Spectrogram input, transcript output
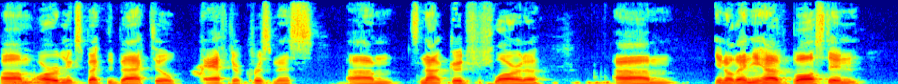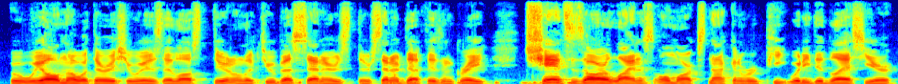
um, aren't expected back till after Christmas. Um, it's not good for Florida. Um, you know, then you have Boston, who we all know what their issue is. They lost, you know, their two best centers. Their center depth isn't great. Chances are Linus Ullmark's not going to repeat what he did last year.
